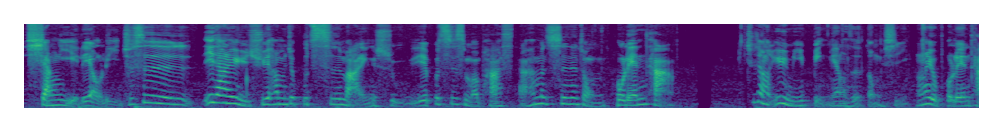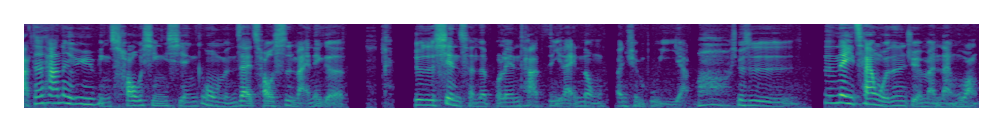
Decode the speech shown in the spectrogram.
乡野料理，就是意大利语区他们就不吃马铃薯，也不吃什么 pasta，他们吃那种 polenta，就像玉米饼那样子的东西。然后有 polenta，但是它那个玉米饼超新鲜，跟我们在超市买那个就是现成的 polenta 自己来弄完全不一样哦。就是就是那一餐我真的觉得蛮难忘，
